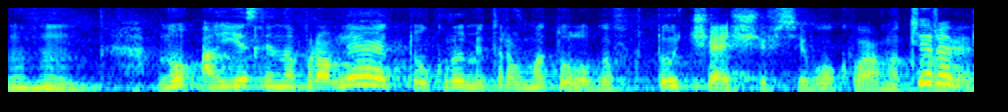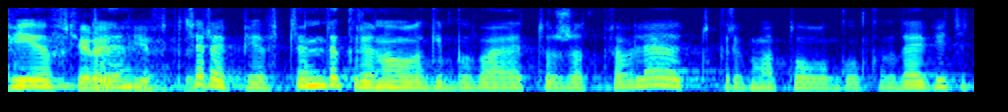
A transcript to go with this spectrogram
Мгм. Ну, а если направляют, то кроме травматологов, кто чаще всего к вам отправляет? Терапевты, Терапевты. терапевты, эндокринологи бывает тоже отправляют к ревматологу, когда видят,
